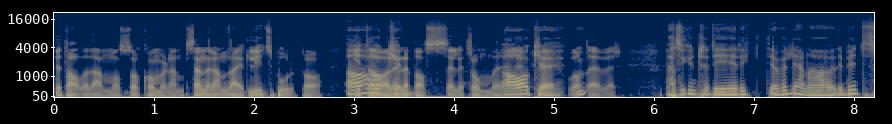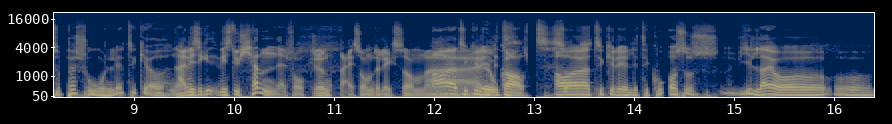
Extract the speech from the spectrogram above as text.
betale dem, og så kommer de, sender de deg et lydspor på Ah, gitar okay. eller bass eller trommer Ja, eller whatever. Men jeg tykker ikke det er riktig. Jeg vil gjerne, det blir ikke så personlig, tykker jeg. Nei, hvis, ikke, hvis du kjenner folk rundt deg som du liksom Ja, jeg eh, tycker det är lite- lokalt så, Ja, jeg tykker det er litt, og Och så s- jeg å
